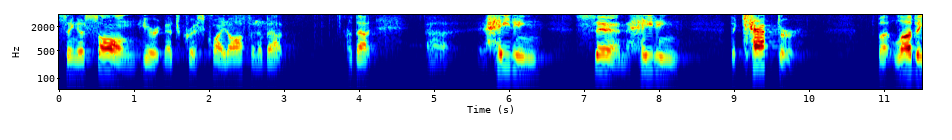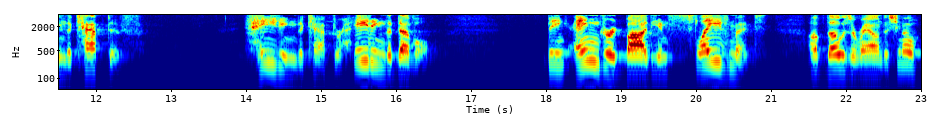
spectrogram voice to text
sing a song here at Metro Chris quite often about, about uh, hating sin, hating the captor, but loving the captive, hating the captor, hating the devil, being angered by the enslavement of those around us. You know,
